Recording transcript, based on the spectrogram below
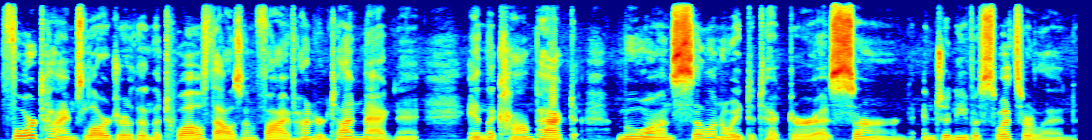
four times larger than the 12,500 ton magnet in the compact muon solenoid detector at CERN in Geneva, Switzerland.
